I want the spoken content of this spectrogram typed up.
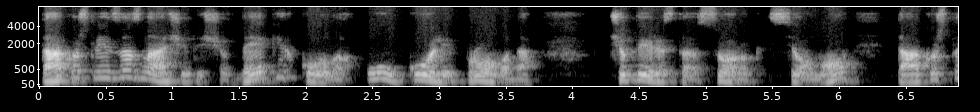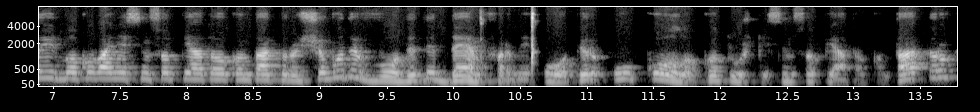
Також слід зазначити, що в деяких колах у колі провода 447 також стоїть блокування 705-го контактору, що буде вводити демпферний опір у коло котушки 705-го контактору,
